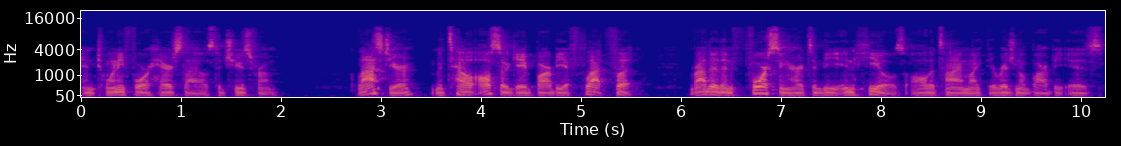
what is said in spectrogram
and 24 hairstyles to choose from. Last year, Mattel also gave Barbie a flat foot, rather than forcing her to be in heels all the time like the original Barbie is.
